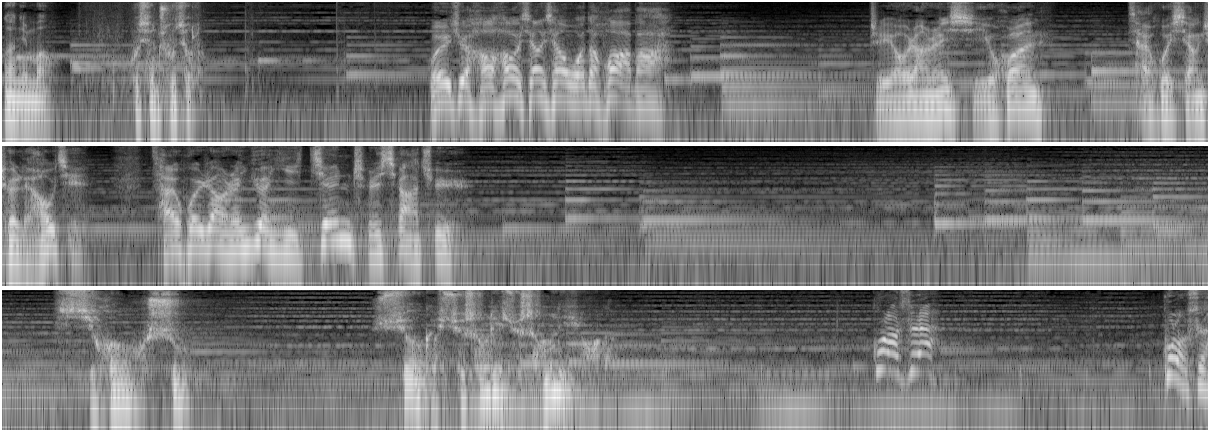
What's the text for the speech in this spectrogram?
那您忙，我先出去了。回去好好想想我的话吧。只有让人喜欢，才会想去了解，才会让人愿意坚持下去。喜欢武术，需要给学生列举什么理由呢？顾老师，顾老师，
